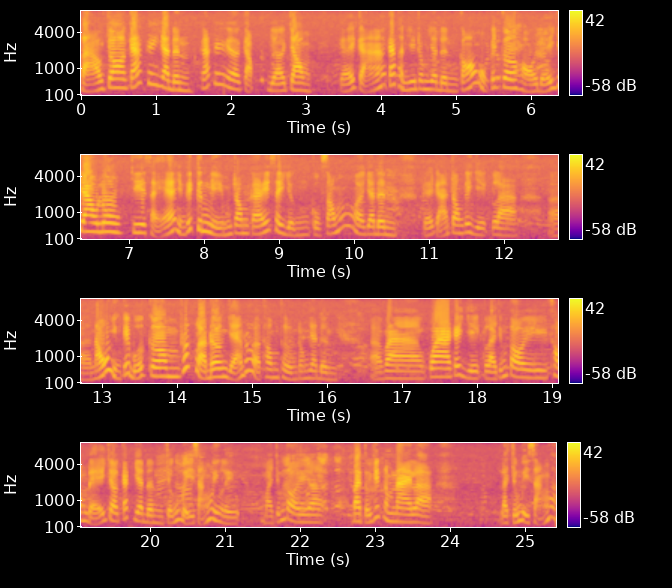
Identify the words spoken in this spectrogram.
tạo cho các cái gia đình các cái à, cặp vợ chồng kể cả các thành viên trong gia đình có một cái cơ hội để giao lưu chia sẻ những cái kinh nghiệm trong cái xây dựng cuộc sống gia đình kể cả trong cái việc là à, nấu những cái bữa cơm rất là đơn giản rất là thông thường trong gia đình. À, và qua cái việc là chúng tôi không để cho các gia đình chuẩn bị sẵn nguyên liệu mà chúng tôi à, ban tổ chức năm nay là là chuẩn bị sẵn rồi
